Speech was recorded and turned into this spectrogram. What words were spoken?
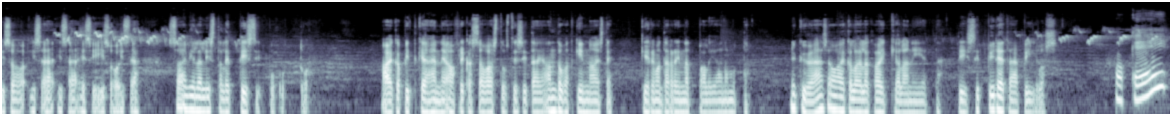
iso isä, isä, esi, iso isä sai vielä listalle tissit puhuttua. Aika pitkään ne Afrikassa vastusti sitä ja antovatkin naisten kirmata rinnat paljaana, mutta nykyään se on aika lailla kaikkialla niin, että tissit pidetään piilossa. Okei.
